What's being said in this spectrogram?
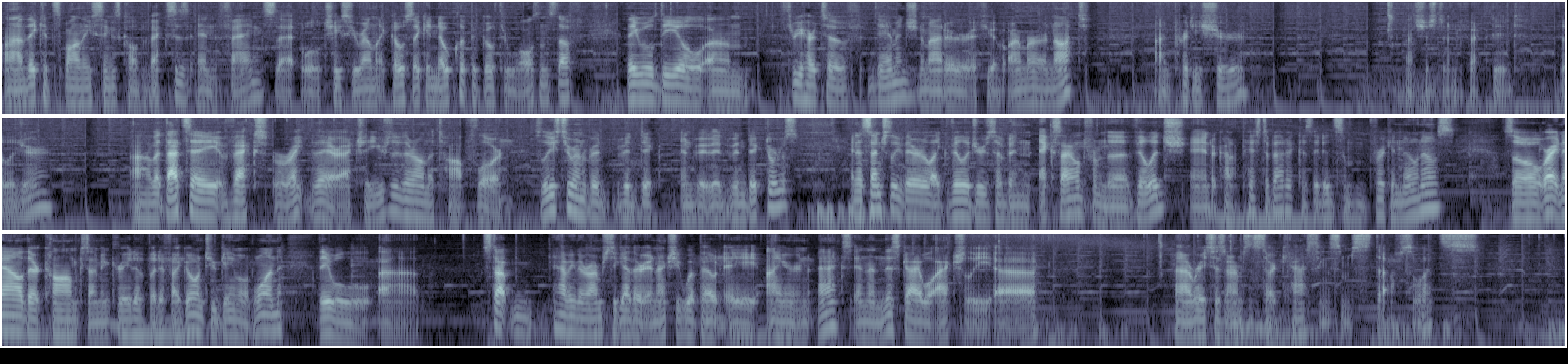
Uh, they can spawn these things called Vexes and Fangs that will chase you around like ghosts. They can no-clip it, go through walls and stuff. They will deal um, 3 hearts of damage no matter if you have armor or not. I'm pretty sure. That's just an infected villager. Uh, but that's a Vex right there, actually. Usually they're on the top floor. So these two are Vindic Vindictors. And essentially they're like villagers have been exiled from the village and are kind of pissed about it because they did some freaking no-nos. So right now they're calm because I'm in creative, but if I go into game mode 1, they will uh, stop having their arms together and actually whip out a iron axe, and then this guy will actually uh, uh, raise his arms and start casting some stuff. So let's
